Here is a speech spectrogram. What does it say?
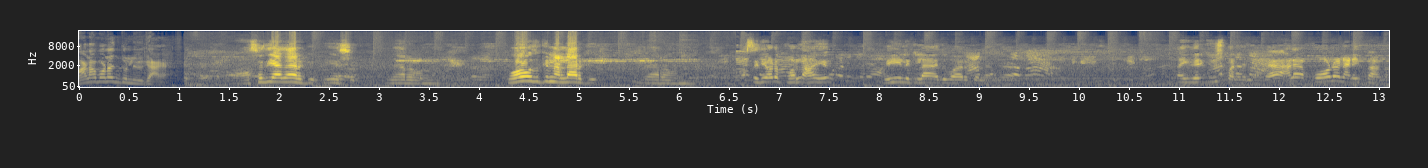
மலமலன்னு சொல்லியிருக்காங்க. வசதியாக தான் இருக்குது வேற ஒன்றும் போவதுக்கு நல்லா இருக்கு. வேற ஒன்றும் வசதியோட போகலாம் வெயிலுக்குலாம் இதுவாக இருக்குல்லங்க. நான் இது வரைக்கும் யூஸ் பண்ணதில்லைங்க. ஆனால் போகணும்னு நினைப்பாங்க.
